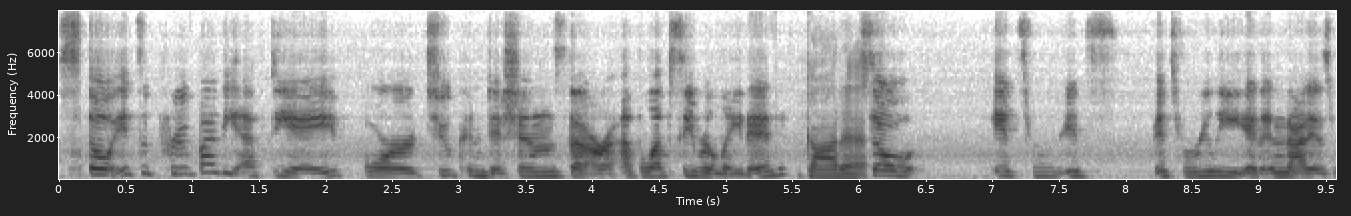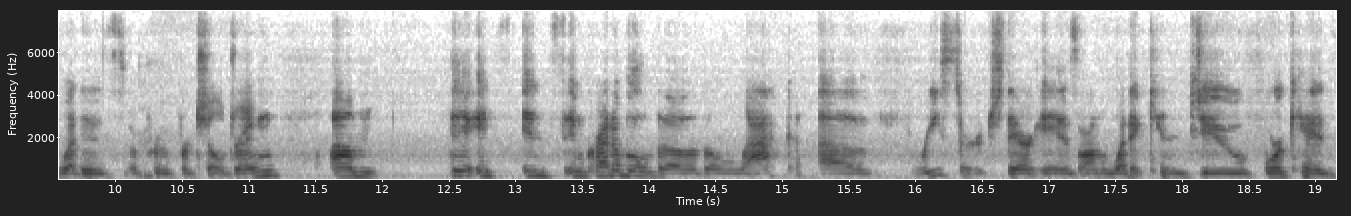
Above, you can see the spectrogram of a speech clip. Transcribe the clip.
So it's approved by the FDA for two conditions that are epilepsy related. Got it. So it's it's it's really and, and that is what is approved for children. Um, it's it's incredible though the lack of research there is on what it can do for kids.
